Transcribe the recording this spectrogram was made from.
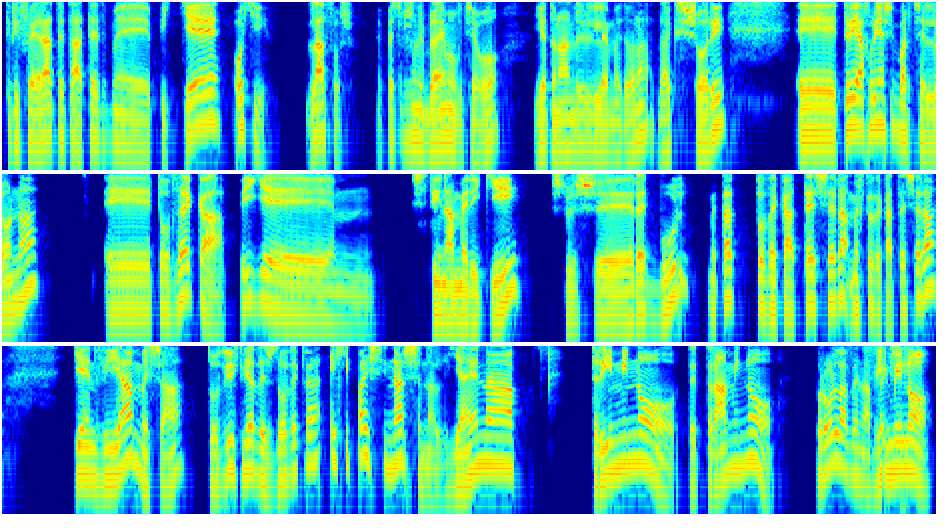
τρυφερά τετατέτ με πικέ. Όχι, λάθος. Επέστρεψα στον Ιμπραήμοβιτς εγώ. Για τον Ανρίλ λέμε τώρα. Εντάξει, sorry. Ε, τρία χρόνια στην Παρσελώνα. Ε, το 10 πήγε στην Αμερική στους ε, Red Bull μετά το 14, μέχρι το 14 και ενδιάμεσα το 2012 έχει πάει στην Arsenal για ένα τρίμηνο, τετράμινο πρόλαβε να δίμηνο.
